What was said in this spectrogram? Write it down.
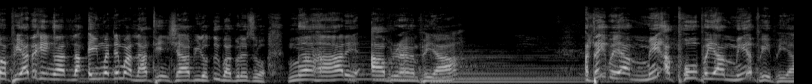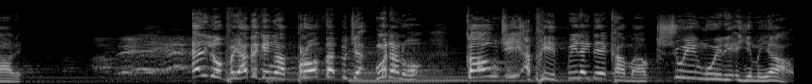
မှာဘုရားသခင်ကလာအိမ်မက်ထဲမှာလာထင်ရှားပြီးတော့သူ့ဘာပြောလဲဆိုတော့ငါဟာတဲ့အာဗြဟံဖျားအတိတ်ဘယ်ကမင်းအဖိုးဖျားမင်းအဖေဖျားတဲ့အဲ့ဒီလိုဘုရားသခင်က prophet ပြချက်မတတော့ ကောင်းကြီးအဖေပေးလိုက်တဲ့အခါမှာရွှေငွေတွေအရင်မရအောင်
